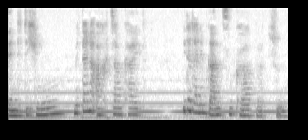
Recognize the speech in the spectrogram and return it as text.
Wende dich nun mit deiner Achtsamkeit wieder deinem ganzen Körper zu.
